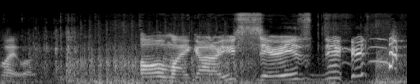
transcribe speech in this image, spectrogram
Wait, what? Oh my god, are you serious, dude?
